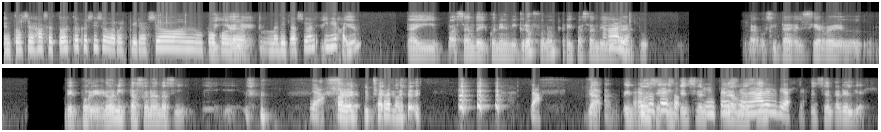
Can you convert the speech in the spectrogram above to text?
Entonces haces todo este ejercicio de respiración, un poco de meditación y viajas. Está ahí pasando y con el micrófono, que ahí pasando y Ah, llevar tu, la cosita del cierre del, del polerón y está sonando así. Ya, Se va a corre, escuchar. corre todo. Ya. Ya, entonces, Entonces eso, intencion- intencionar el viaje. intencionar el viaje.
